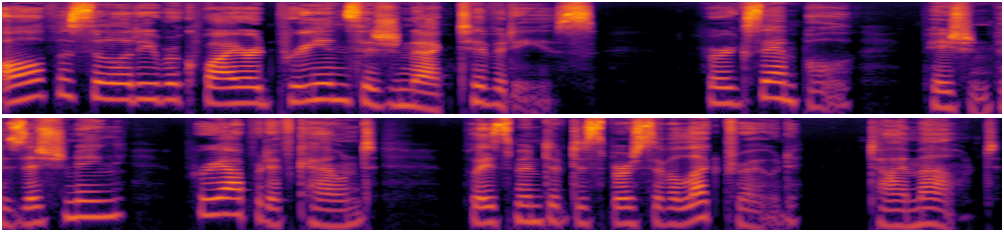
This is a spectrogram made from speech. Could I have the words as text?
all facility required pre incision activities. For example, patient positioning, preoperative count, placement of dispersive electrode, timeout.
